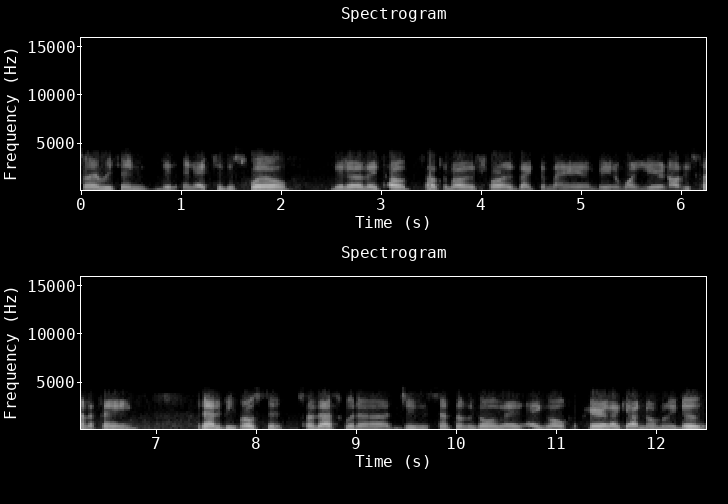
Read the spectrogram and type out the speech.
So everything in Exodus 12 that uh, they talked talked about as far as like the lamb being in one year and all these kind of things, it had to be roasted. So that's what uh, Jesus sent them to go. They, they go prepare like y'all normally do.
